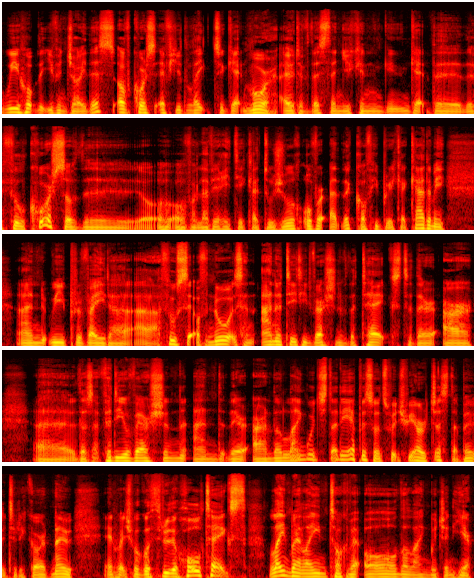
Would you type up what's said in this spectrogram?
We hope that you've enjoyed this. Of course, if you'd like to get more out of this, then you can get the, the full course of the of La Vérité éclate toujours over at the Coffee Break Academy, and we provide a, a full set of notes, an annotated version of the text. There are uh, there's a video version, and there are the language study episodes, which we are just about to record now, in which we'll go through the whole text line by line, talk about all the language in here.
